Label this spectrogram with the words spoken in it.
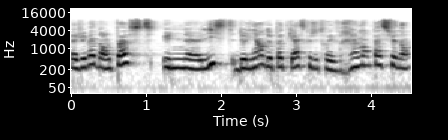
je vais mettre dans le post une liste de liens de podcasts que j'ai trouvé vraiment passionnants,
